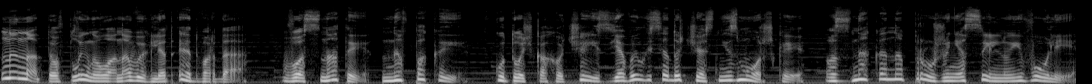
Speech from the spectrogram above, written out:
не надто вплинула на вигляд Едварда. Воснати навпаки, в куточках очей з'явилися дочасні зморшки, ознака напруження сильної волі.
